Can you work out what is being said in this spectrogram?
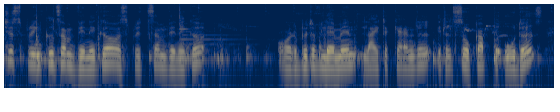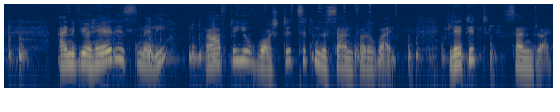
just sprinkle some vinegar or spritz some vinegar or a bit of lemon, light a candle, it'll soak up the odors. And if your hair is smelly, after you've washed it, sit in the sun for a while. Let it sun dry.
